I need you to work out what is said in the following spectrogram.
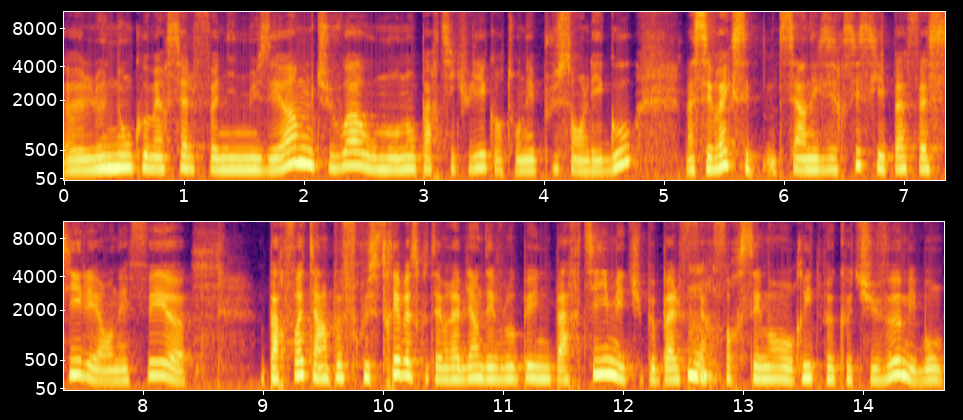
euh, le nom commercial Fun in Museum, tu vois, ou mon nom particulier quand on est plus en Lego, bah c'est vrai que c'est un exercice qui est pas facile et en effet, euh, parfois tu es un peu frustré parce que tu aimerais bien développer une partie, mais tu peux pas le faire mm. forcément au rythme que tu veux, mais bon.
